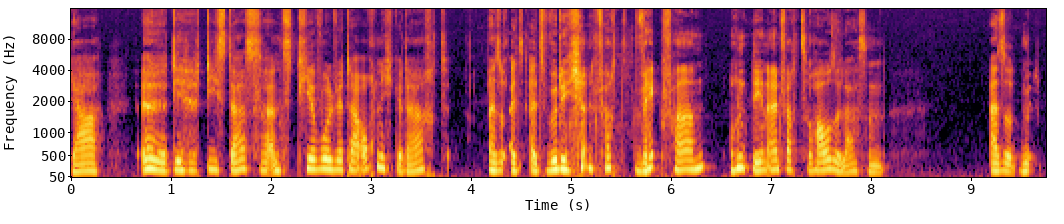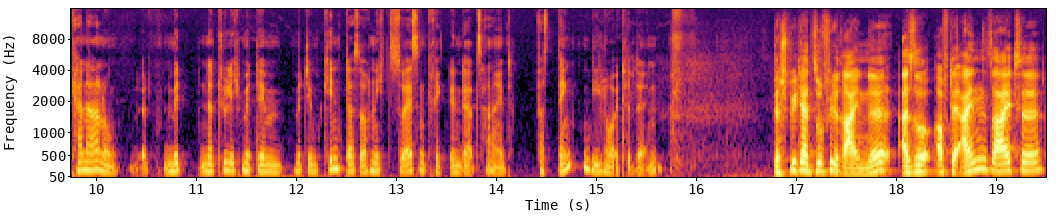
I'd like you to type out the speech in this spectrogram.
ja, äh, die, dies, das, ans Tierwohl wird da auch nicht gedacht. Also als, als würde ich einfach wegfahren und den einfach zu Hause lassen. Also, mit, keine Ahnung, mit, natürlich mit dem, mit dem Kind, das auch nichts zu essen kriegt in der Zeit. Was denken die Leute denn? da spielt halt so viel rein, ne? Also auf der einen Seite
